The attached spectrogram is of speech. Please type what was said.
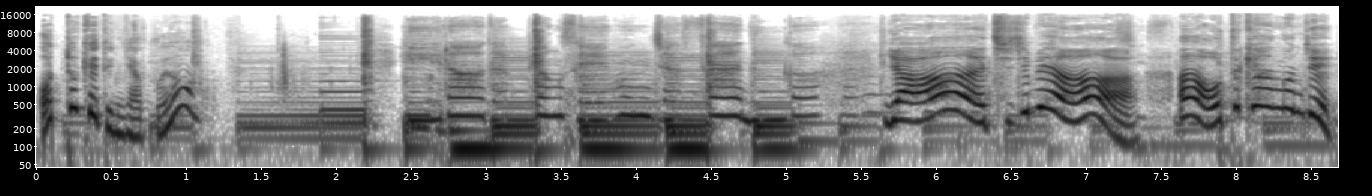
어떻게 됐냐고요? 이러다 평생 혼자 사는 거 야, 지지배야. 아, 어떻게 한 건지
